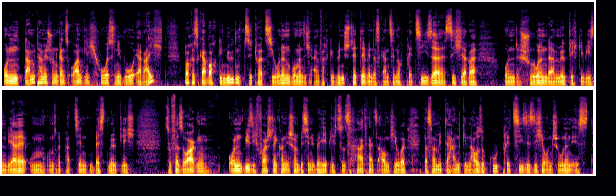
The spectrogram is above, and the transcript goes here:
Und damit haben wir schon ein ganz ordentlich hohes Niveau erreicht. Doch es gab auch genügend Situationen, wo man sich einfach gewünscht hätte, wenn das Ganze noch präziser, sicherer und schonender möglich gewesen wäre, um unsere Patienten bestmöglich zu versorgen. Und wie Sie sich vorstellen können, ist schon ein bisschen überheblich zu sagen als Augenchirurg, dass man mit der Hand genauso gut, präzise, sicher und schonend ist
